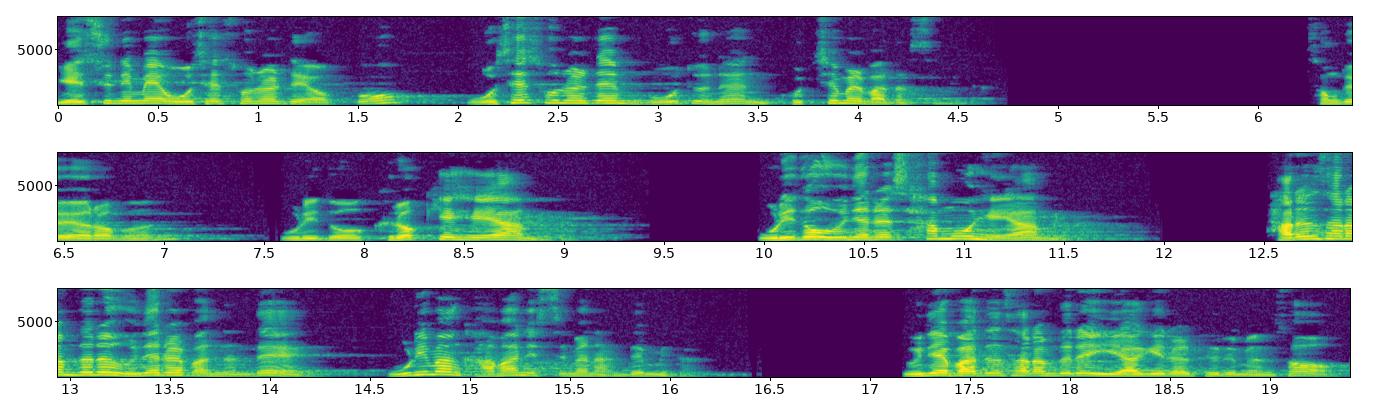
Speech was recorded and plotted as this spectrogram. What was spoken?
예수님의 옷에 손을 대었고 옷에 손을 댄 모두는 고침을 받았습니다. 성도 여러분, 우리도 그렇게 해야 합니다. 우리도 은혜를 사모해야 합니다. 다른 사람들은 은혜를 받는데 우리만 가만히 있으면 안 됩니다. 은혜 받은 사람들의 이야기를 들으면서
